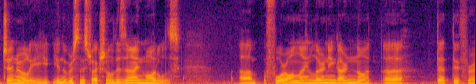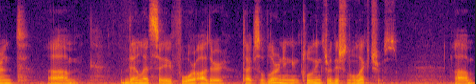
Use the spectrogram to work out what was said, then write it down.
Generally, universal instructional design models um, for online learning are not uh, that different um, than, let's say, for other types of learning, including traditional lectures. Um,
